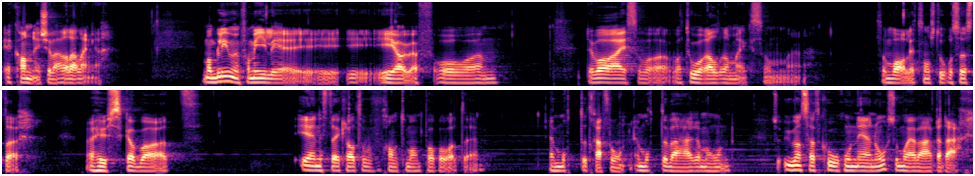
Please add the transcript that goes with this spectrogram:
Jeg kan ikke være der lenger. Man blir jo en familie i, i, i AUF, og um, det var ei som var, var, to år eldre enn meg, som, uh, som var litt sånn storesøster. Og jeg husker bare at eneste jeg klarte å få fram til mamma og pappa, var at jeg jeg måtte treffe henne. Jeg måtte være med henne. Så uansett hvor hun er nå, så må jeg være der.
